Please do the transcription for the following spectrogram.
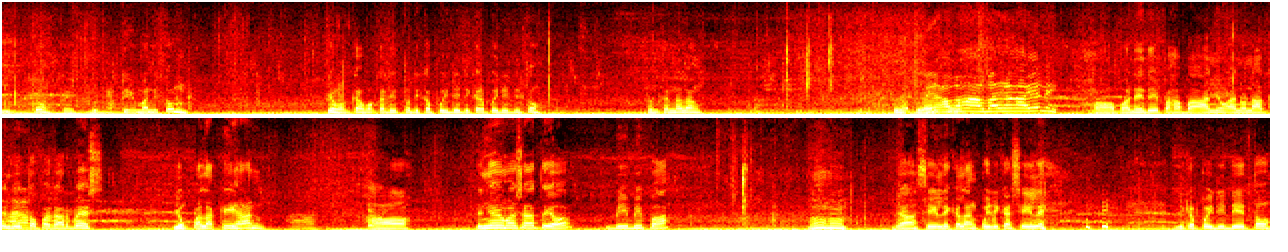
Ito, kay Dudti man iton. Yan, wag ka, wag ka dito. Di ka pwede, di ka pwede dito. Doon ka na lang. Wala, wala, Kaya mahaba na nga yan eh. Haba, hindi pahabaan yung ano natin Ah. dito pag harvest. Yung palakihan. Ah, Ah. Tingnan mo sa ate, oh. Bibi pa. Mhm. Yan, sili ka lang. Pwede ka sili. Hindi ka pwede dito.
